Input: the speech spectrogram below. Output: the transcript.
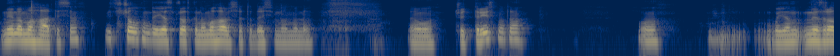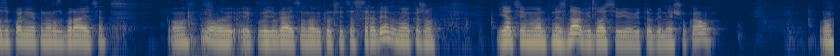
не намагатися відщолкнути. Я спочатку намагався, то десь вона в мене о, чуть тріснута. О, бо я не зразу зрозумів, як воно розбирається. О, ну, як виявляється, вона відкручується зсередини, ну я кажу. Я цей момент не знав, відосів я в Ютубі не шукав. О.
